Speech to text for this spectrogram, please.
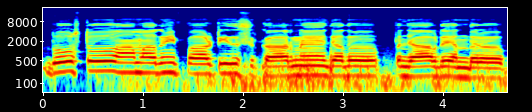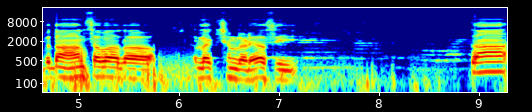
ਦੋਸਤੋ, ਆਮ ਆਦਮੀ ਪਾਰਟੀ ਦੀ ਸਰਕਾਰ ਨੇ ਜਦ ਪੰਜਾਬ ਦੇ ਅੰਦਰ ਵਿਧਾਨ ਸਭਾ ਦਾ ਇਲੈਕਸ਼ਨ ਲੜਿਆ ਸੀ, ਤਾਂ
